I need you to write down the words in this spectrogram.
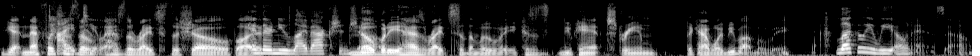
Yeah, Netflix has the has the rights to the show, but in their new live action show. nobody has rights to the movie because you can't stream the Cowboy Bebop movie. Luckily, we own it, so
